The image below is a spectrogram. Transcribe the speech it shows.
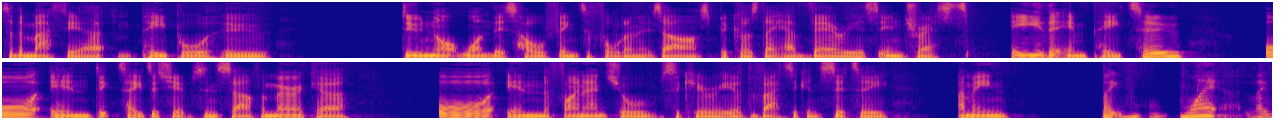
to the mafia and people who do not want this whole thing to fall on its ass because they have various interests either in P2 or in dictatorships in South America or in the financial security of the Vatican City. I mean, like why like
